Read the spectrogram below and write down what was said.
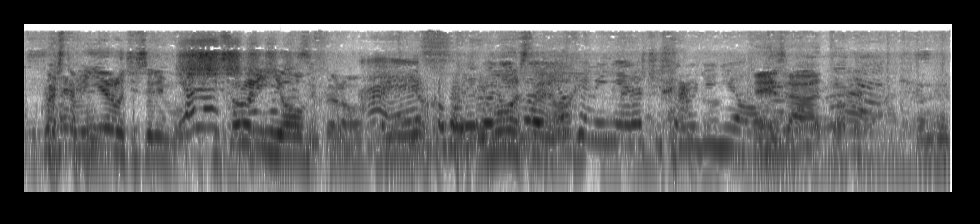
in questa miniera non ci sono i mostri ci sono gli gnomi però. Ah, ecco, i mostri no. che miniera ci sono gli gnomi. Esatto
